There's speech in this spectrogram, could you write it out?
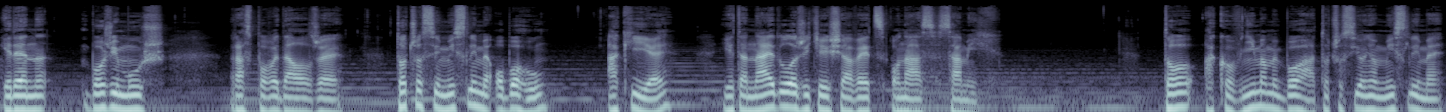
Jeden Boží muž raz povedal, že to, čo si myslíme o Bohu, aký je, je tá najdôležitejšia vec o nás samých. To, ako vnímame Boha, to, čo si o ňom myslíme,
